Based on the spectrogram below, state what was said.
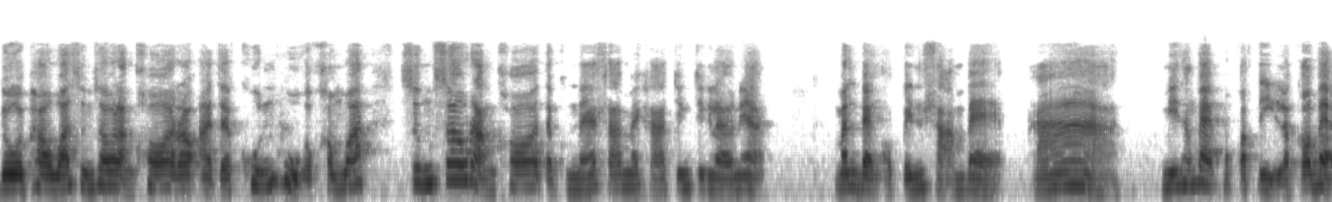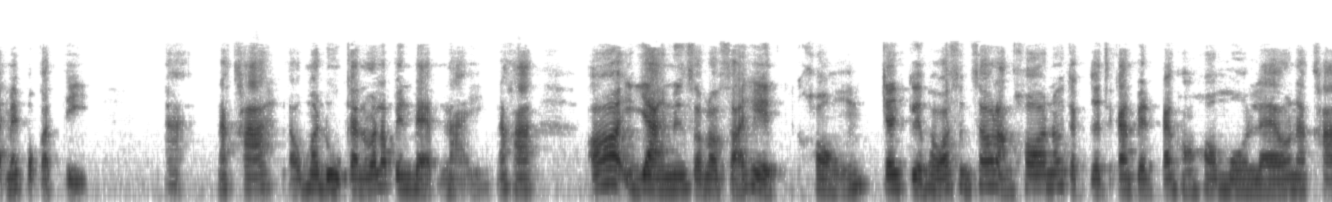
โดยภาวะซึมเศร้าหลังคลอดเราอาจจะคุ้นหูกับคำว่าซึมเศร้าหลังคลอดแต่คุณแม่ทราบไหมคะ จริง ๆ แล้วเนี่ย มันแบ่งออกเป็นสามแบบอ่ามีทั้งแบบปกติแล้วก็แบบไม่ปกติอะนะคะเรามาดูกันว่าเราเป็นแบบไหนนะคะอ๋ออีกอย่างหนึ่งสำหรับสาเหตุของการเกิดภาวะซึมเศร้าหลังคลอดนอกจากเกิดจากการเปลี่ยนแปลงของฮอร์โมนแล้วนะคะ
